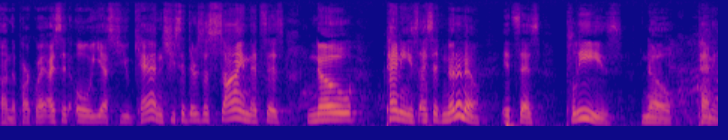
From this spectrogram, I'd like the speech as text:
on the parkway. I said, oh, yes, you can. She said, there's a sign that says, no pennies. I said, no, no, no. It says, please, no pennies.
